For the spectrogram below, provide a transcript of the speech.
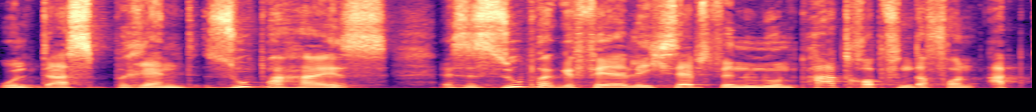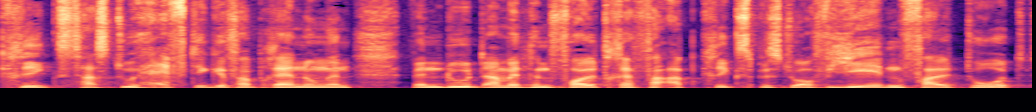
Und das brennt super heiß. Es ist super gefährlich. Selbst wenn du nur ein paar Tropfen davon abkriegst, hast du heftige Verbrennungen. Wenn du damit einen Volltreffer abkriegst, bist du auf jeden Fall tot.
